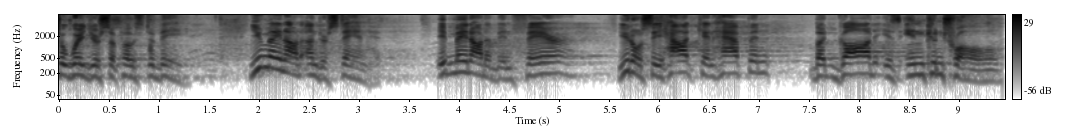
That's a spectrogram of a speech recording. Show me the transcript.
to where you're supposed to be. You may not understand it. It may not have been fair. You don't see how it can happen, but God is in control.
